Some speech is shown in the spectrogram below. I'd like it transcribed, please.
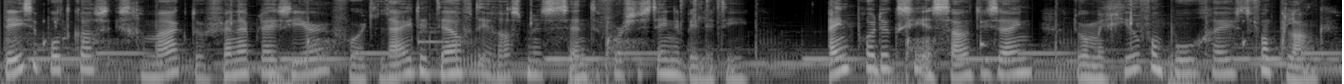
Deze podcast is gemaakt door Venna Plezier voor het Leiden Delft Erasmus Center for Sustainability. Eindproductie en sounddesign door Michiel van Poelgeest van Klank.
